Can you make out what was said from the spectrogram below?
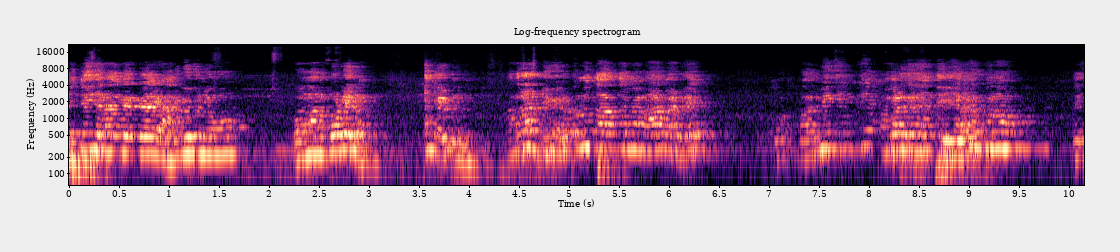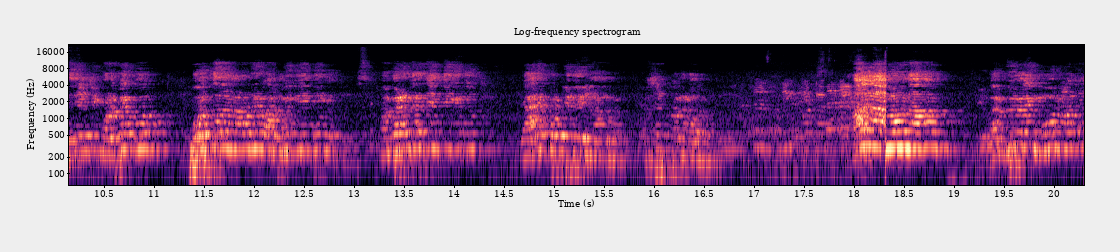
ಎಸ್ ಟಿ ಜನಾಂಗಕ್ಕೆ ಯಾರಿಗೂ ನೀವು ಬಹುಮಾನ ಕೊಡಲಿಲ್ಲ. ಹೇಳ್ತೀನಿ. ಅಂದ್ರೆ ನೀವು ಎರಡನ್ನೂ ತಾರತಮ್ಯ ಮಾಡಬೇಡ್ರಿ. ವಾಲ್ಮೀಕಿ ಅಂಬೇಡ್ಕರ್ ಜಯಂತಿ ಎರಡಕ್ಕೂ ಎಸ್ ಸಿ ಎಸ್ ಟಿ ಕೊಡಬೇಕು. ಹೋದ ಸಲ ನೋಡ್ರಿ ವಾಲ್ಮೀಕಿ ಅಂಬೇಡ್ಕರ್ ಜಯಂತಿಗೆ ಯಾರಿಗೆ ಕೊಟ್ಟಿದ್ರಿ ನಮ್ಮ ಎಸ್ ಕನ್ನಡವರು ಅಲ್ಲ ನಾವು ನಾವು. ಗಂಭೀರವಾಗಿ ಮೂರು ವರ್ಷ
